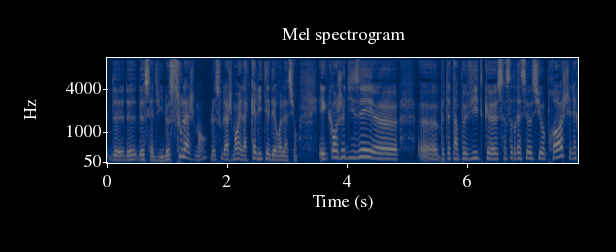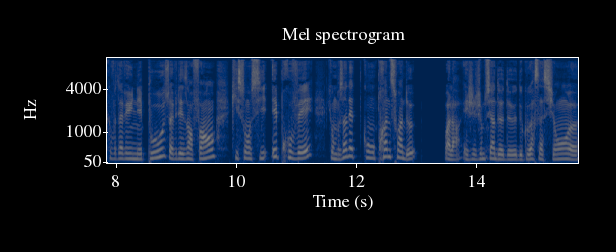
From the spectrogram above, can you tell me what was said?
de, de, de, cette vie, le soulagement, le soulagement et la qualité des relations. Et quand je disais euh, euh, peut-être un peu vite que ça s'adressait aussi aux proches, c'est-à-dire que vous avez une épouse, vous avez des enfants qui sont aussi éprouvés, qui ont besoin d'être qu'on prenne soin d'eux. Voilà, et je, je, me souviens de, de, de conversations euh,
